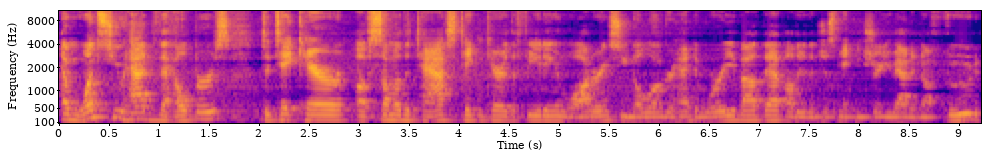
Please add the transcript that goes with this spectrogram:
And once you had the helpers to take care of some of the tasks, taking care of the feeding and watering, so you no longer had to worry about that other than just making sure you had enough food,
